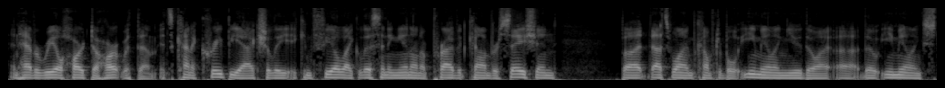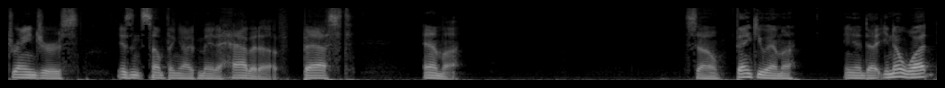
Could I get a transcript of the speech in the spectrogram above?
and have a real heart to heart with them. It's kind of creepy, actually. It can feel like listening in on a private conversation, but that's why I'm comfortable emailing you, though, I, uh, though emailing strangers isn't something I've made a habit of. Best, Emma. So, thank you, Emma. And uh, you know what?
